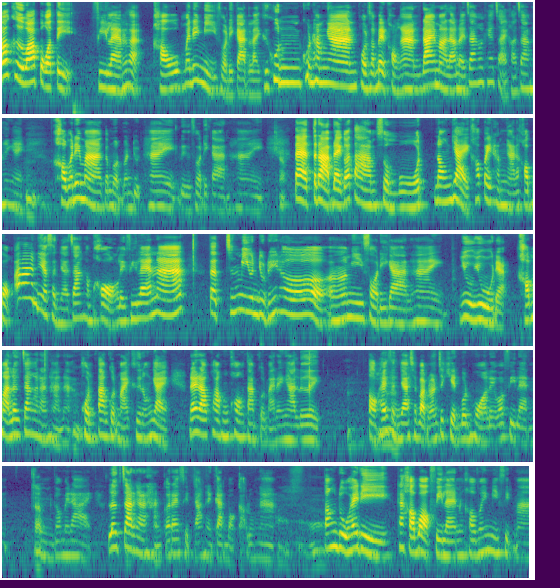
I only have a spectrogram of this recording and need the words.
ก็คือว่าปกติฟรีแลนซ์อะ เขาไม่ได้มีสวัสดิการอะไร คือคุณคุณทำงานผลสำเร็จของงานได้มาแล้วนายจ้างก็แค่จ่ายค่าจ้างให้ไงอืมเขาไม่ได้มากำหนดวันหยุดให้หรือสวัสดิการให้ครับแต่ตราบใดก็ตามสมมุติน้องใหญ่เข้าไปทำงานแล้วเขาบอกอ่าเนี่ยสัญญาจ้างทำของเลยฟรีแลนซ์นะ แต่ฉันมีวันหยุดให้เธออ่ามีสวัสดิการให้อยู่ๆเนี่ยเขามาเลิกจ้างกระทันหันอะอืมผลตามกฎหมายคือน้องใหญ่ ได้รับความคุ้มครองตามกฎหมายแรงงานเลย ต่อให้สัญญาฉบับนั้นจะเขียนบนหัวเลยว่าฟรีแลนซ์ ครับอืมก็ไม่ได้ เลิกจ้างกระทันหันก็ได้สิทธิ์จ้างแทนการบอกกล่าวล่วงหน้าอ๋อต้องดูให้ดี ถ้าเขาบอกฟรีแลนซ์เขาไม่มีสิทธิ์มา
